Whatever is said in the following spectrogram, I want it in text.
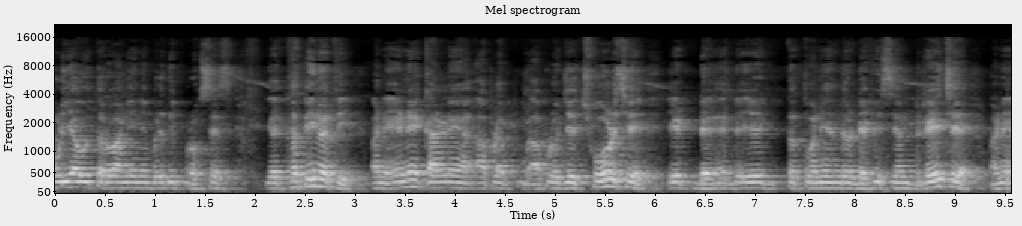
મૂળિયા ઉતરવાની ને બધી પ્રોસેસ એ થતી નથી. અને એને કારણે આપણા આપણો જે છોડ છે એ એ તત્વની અંદર ડેફિશિયન્ટ રહે છે અને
